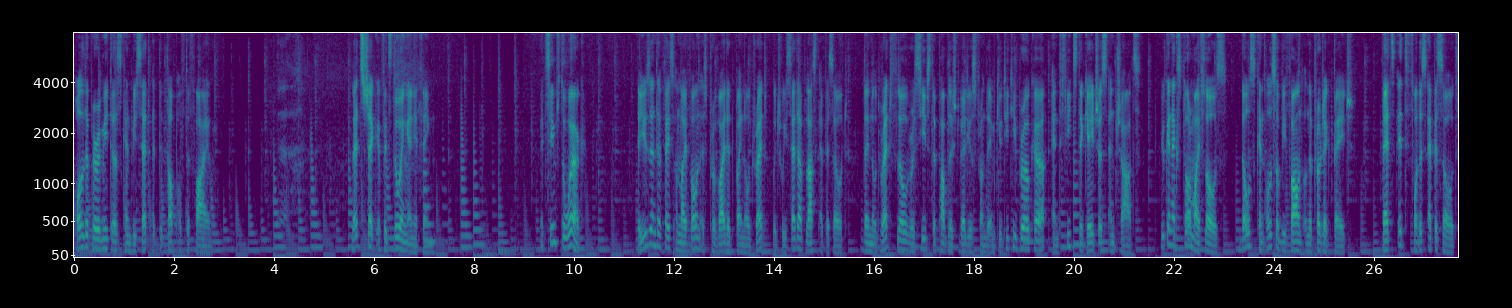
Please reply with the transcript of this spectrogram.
All the parameters can be set at the top of the file. Let's check if it's doing anything. It seems to work. The user interface on my phone is provided by Node-RED, which we set up last episode. The Node-RED flow receives the published values from the MQTT broker and feeds the gauges and charts. You can explore my flows. Those can also be found on the project page. That's it for this episode.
